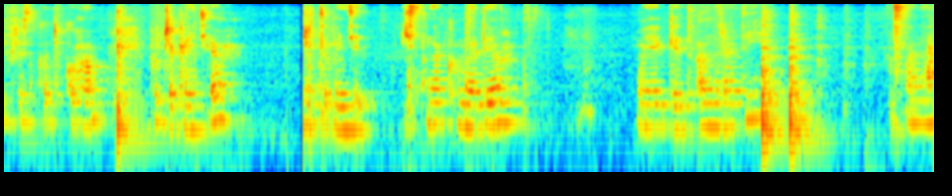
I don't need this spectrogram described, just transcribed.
i wszystko to kocham. Poczekajcie, że to będzie istna komedia. Moje Get Unready. Ale,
